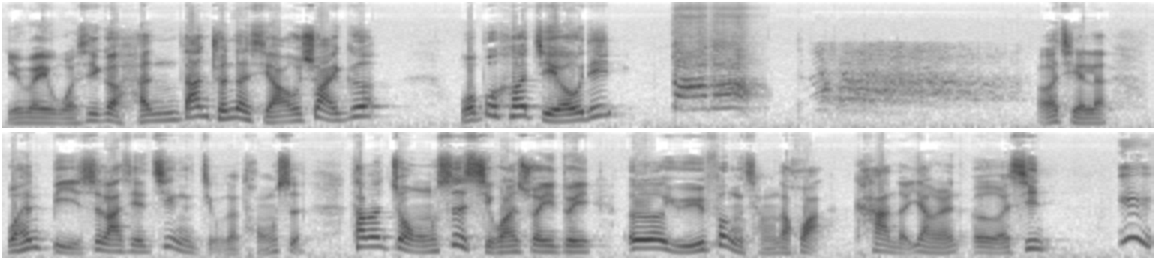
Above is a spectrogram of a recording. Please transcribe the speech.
因为我是一个很单纯的小帅哥，我不喝酒的。而且呢，我很鄙视那些敬酒的同事，他们总是喜欢说一堆阿谀奉承的话，看得让人恶心。嗯。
